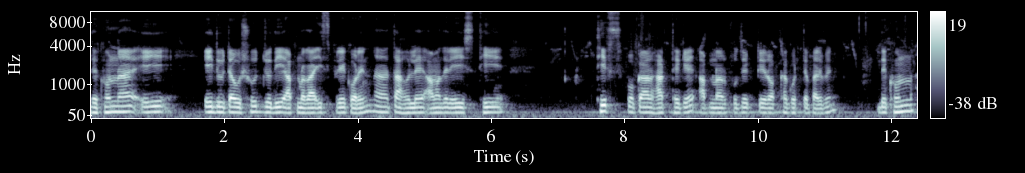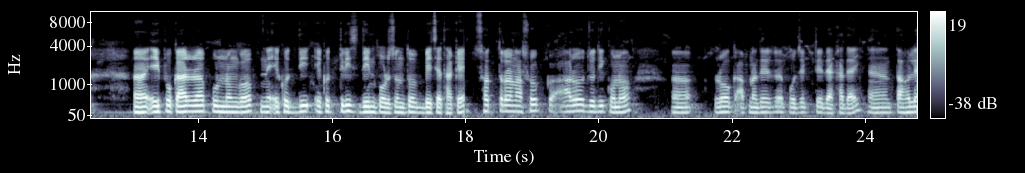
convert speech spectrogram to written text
দেখুন এই এই দুইটা ওষুধ যদি আপনারা স্প্রে করেন তাহলে আমাদের এই স্থি, থিপস পোকার হাত থেকে আপনার প্রজেক্টে রক্ষা করতে পারবেন। দেখুন এই পোকার পূর্ণাঙ্গ একত্রিশ দিন পর্যন্ত বেঁচে থাকে। ছত্রাকনাশক আরও যদি কোনো রোগ আপনাদের প্রজেক্টে দেখা দেয় তাহলে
